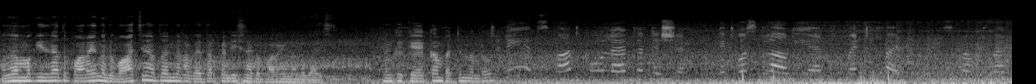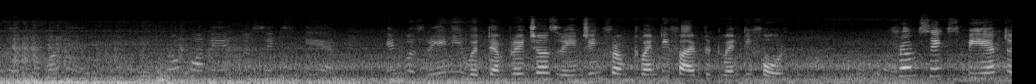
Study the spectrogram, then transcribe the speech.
അത് നമുക്ക് ഇതിനകത്ത് പറയുന്നുണ്ട്. വാച്ചിനകത്ത് തന്നെ വെതർ കണ്ടീഷനൊക്കെ പറയുന്നുണ്ട് ഗൈസ് നിങ്ങൾക്ക് കേൾക്കാൻ പറ്റുന്നുണ്ടോ? Today in smart cool air condition, it was cloudy and 25 degrees. From 12 a.m. to 1 a.m. From 1 a.m. to 6 a.m. It was rainy with temperatures ranging from 25 to 24. From 6 p.m. to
